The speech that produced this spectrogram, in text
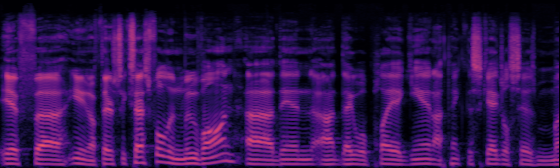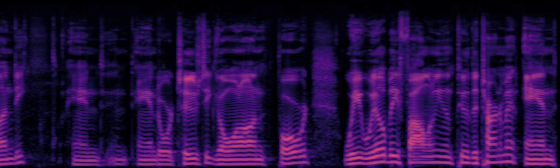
if uh, you know if they're successful and move on, uh, then uh, they will play again. I think the schedule says Monday and, and and or Tuesday going on forward. We will be following them through the tournament, and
